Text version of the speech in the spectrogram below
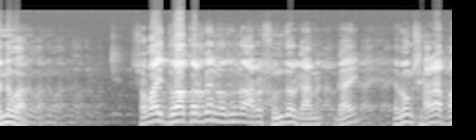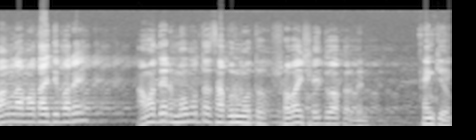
ধন্যবাদ। সবাই দোয়া করবেন নতুন আরও সুন্দর গান গায় এবং সারা বাংলা মাতাইতে পারে। আমাদের মমতা সাবুর মতো সবাই সেই দোয়া করবেন। থ্যাংক ইউ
